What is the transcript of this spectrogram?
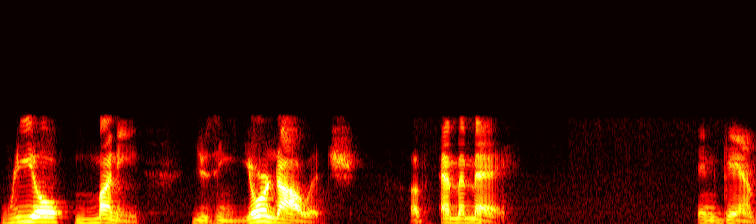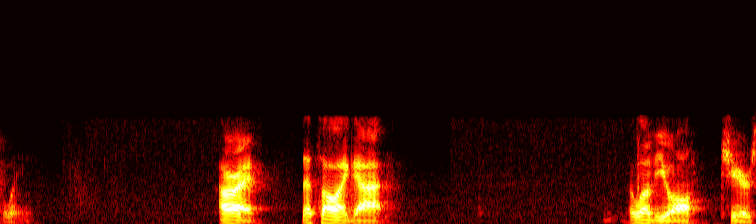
real money using your knowledge of MMA in gambling. All right. That's all I got. I love you all. Cheers.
